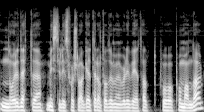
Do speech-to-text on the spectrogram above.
når dette mistillitsforslaget etter at det blir vedtatt på, på mandag.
